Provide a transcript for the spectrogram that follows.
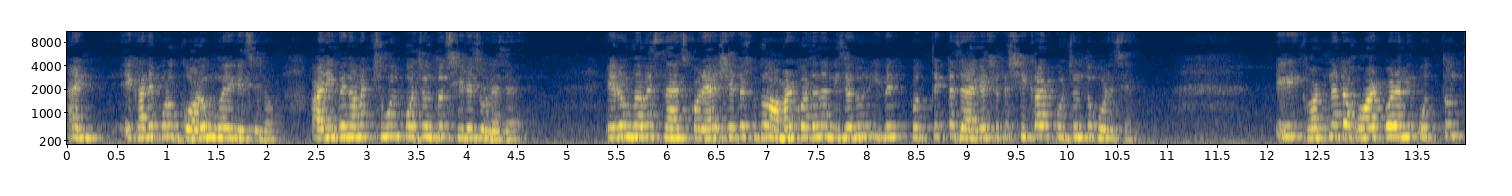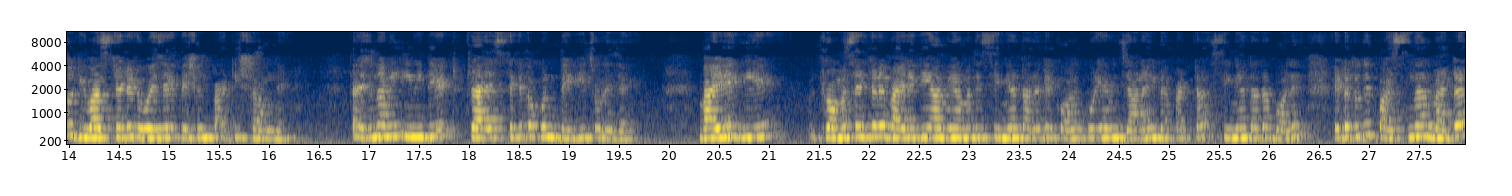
অ্যান্ড এখানে পুরো গরম হয়ে গেছিল আর ইভেন আমার চুল পর্যন্ত ছিঁড়ে চলে যায়। এরম ভাবে স্ন্যাচ করে আর সেটা শুধু আমার কথা না, মিজানুর ইভেন প্রত্যেকটা জায়গায় সেটা স্বীকার পর্যন্ত করেছে। এই ঘটনাটা হওয়ার পর আমি অত্যন্ত ডিভাস্টেটেড হয়ে যাই পেশেন্ট পার্টির সামনে। তাই জন্য আমি ইমিডিয়েট ট্রায়ালস থেকে তখন বেরিয়ে চলে যাই। বাইরে গিয়ে ট্রমা সেন্টারে বাইরে গিয়ে আমি আমাদের সিনিয়র দাদাকে কল করি, আমি জানাই ব্যাপারটা। সিনিয়র দাদা বলে, এটা তোদের পার্সোনাল ম্যাটার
